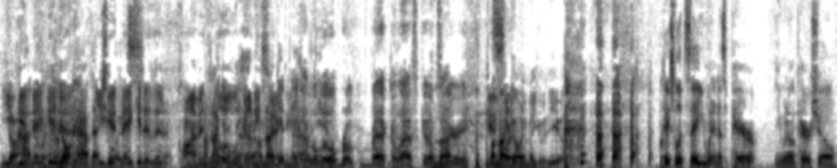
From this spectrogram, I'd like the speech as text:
you, don't get have. naked. You don't have that choice. You choice. get naked and then climb into I'm not a getting little naked. gunny I'm not getting together. naked have a little you. broke back Alaska I'm not- experience. Dude, I'm not going to make it with you. okay, so let's say you went in as a pair, and you went on the pair show,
